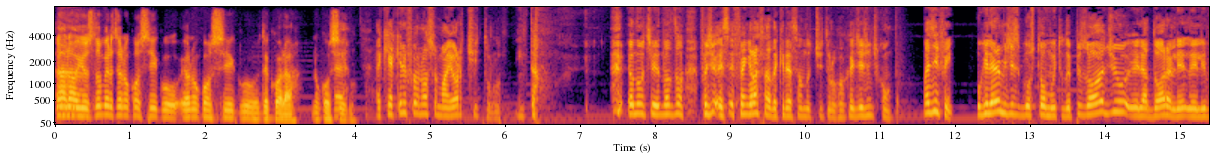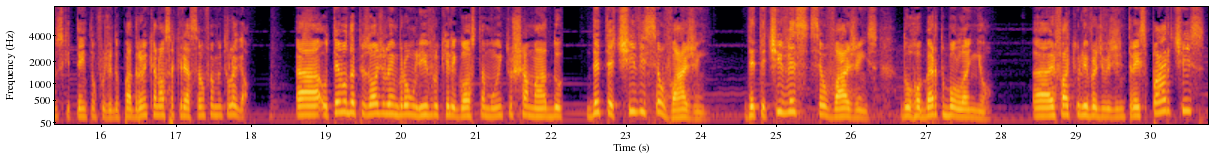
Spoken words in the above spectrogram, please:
Não, ah, não, e os números eu não consigo, eu não consigo decorar, não consigo. É, é que aquele foi o nosso maior título, então eu não tinha, não, foi, foi engraçado a criação do título, qualquer dia a gente conta. Mas enfim, o Guilherme disse que gostou muito do episódio, ele adora ler, ler livros que tentam fugir do padrão e que a nossa criação foi muito legal. Uh, o tema do episódio lembrou um livro que ele gosta muito chamado Detetive Selvagem. Detetives Selvagens, do Roberto Bolanho. Uh, ele fala que o livro é dividido em três partes.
